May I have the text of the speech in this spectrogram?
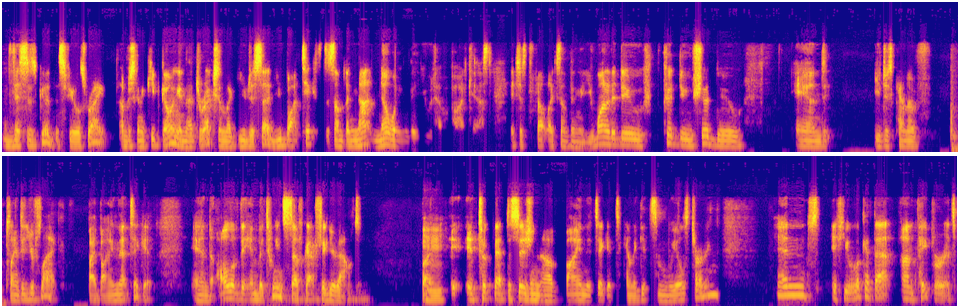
this is good, this feels right. I'm just going to keep going in that direction. Like you just said, you bought tickets to something not knowing that you would have a podcast. It just felt like something that you wanted to do, could do, should do. And you just kind of planted your flag by buying that ticket. And all of the in between stuff got figured out. But mm-hmm. it, it took that decision of buying the ticket to kind of get some wheels turning. And if you look at that on paper, it's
